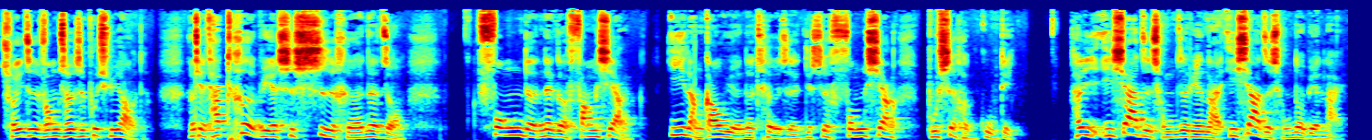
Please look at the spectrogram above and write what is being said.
垂直风车是不需要的，而且它特别是适合那种风的那个方向。伊朗高原的特征就是风向不是很固定，可以一下子从这边来，一下子从那边来。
